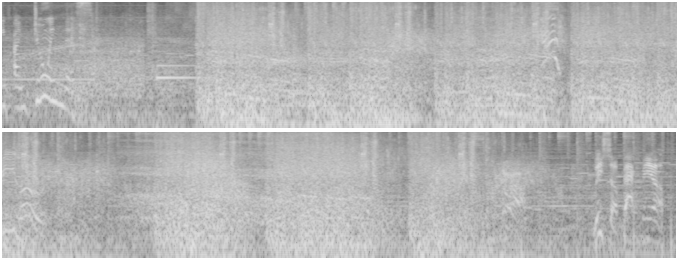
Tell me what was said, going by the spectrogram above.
Believe I'm doing this. Lisa, back me up!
